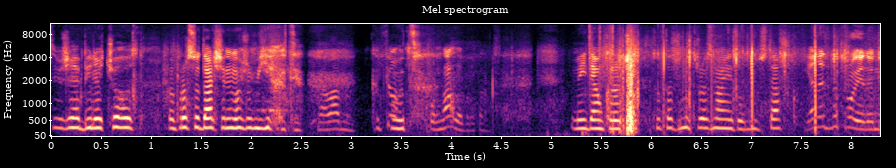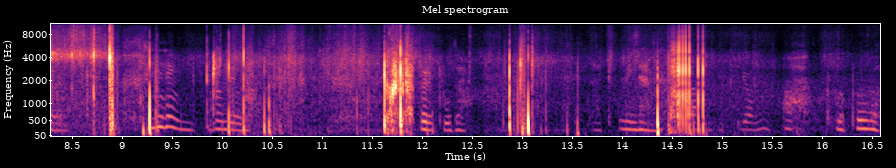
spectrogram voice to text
Це вже біля чогось. Ми просто далі не можемо їхати. Та ладно. Капут. Все, погнали, братан. Ми йдемо, коротше, тут Дмитро знає одну стежку. Я не Дмитро, я Данило. Ну, Данило. Перепутав. Так, Ми йдемо. Попила.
